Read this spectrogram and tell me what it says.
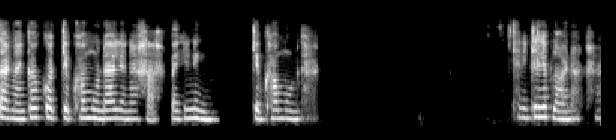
จากนั้นก็กดเก็บข้อมูลได้เลยนะคะ ไปที่1เก็บข้อมูลค่ะ แค่นี้ก็เรียบร้อยนะคะ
